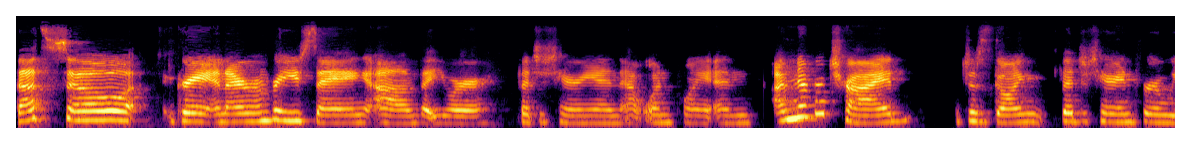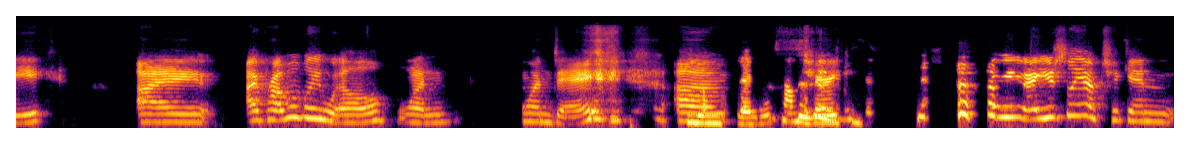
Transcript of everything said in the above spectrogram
That's so great. And I remember you saying um, that you were vegetarian at one point, and I've never tried just going vegetarian for a week. I I probably will one one day. Um, That sounds very I mean, I usually have chicken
